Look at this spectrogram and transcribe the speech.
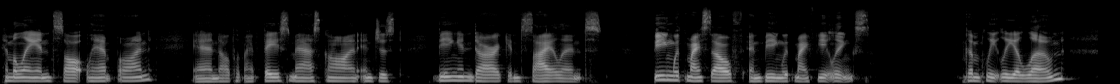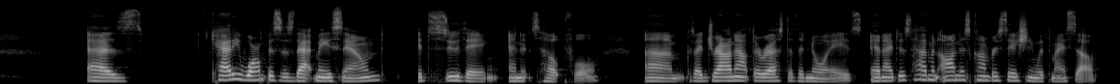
Himalayan salt lamp on and I'll put my face mask on and just being in dark and silence, being with myself and being with my feelings completely alone. As cattywampus as that may sound, it's soothing and it's helpful because um, I drown out the rest of the noise and I just have an honest conversation with myself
